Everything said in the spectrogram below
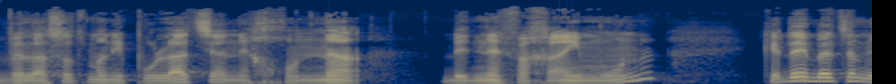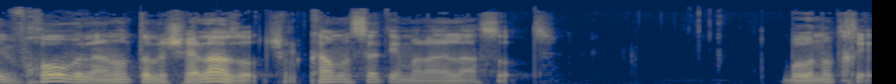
ולעשות מניפולציה נכונה בנפח האימון, כדי בעצם לבחור ולענות על השאלה הזאת של כמה סטים עליי לעשות. בואו נתחיל.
